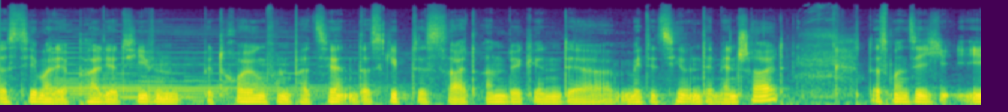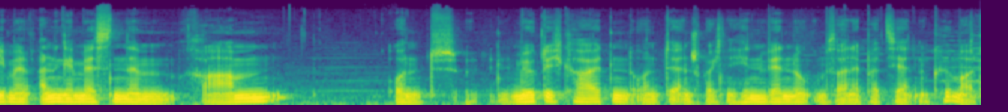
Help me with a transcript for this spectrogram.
Das Thema der palliativen Betreuung von Patienten, das gibt es seit Anbeginn der Medizin und der Menschheit, dass man sich eben in angemessenem Rahmen und Möglichkeiten und der entsprechenden Hinwendung um seine Patienten kümmert.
